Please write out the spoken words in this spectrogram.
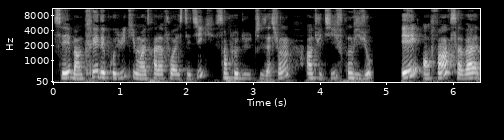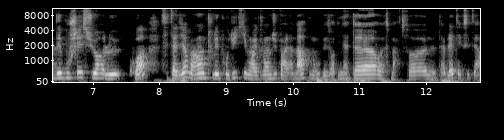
c'est ben, créer des produits qui vont être à la fois esthétiques, simples d'utilisation, intuitifs, conviviaux. Et enfin, ça va déboucher sur le quoi, c'est-à-dire ben, tous les produits qui vont être vendus par la marque, donc des ordinateurs, smartphones, tablettes, etc.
